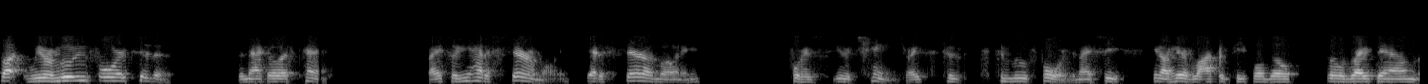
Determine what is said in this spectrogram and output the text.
But we were moving forward to this, the Mac OS 10, right? So he had a ceremony. He had a ceremony for his you know change, right? To to move forward. And I see you know I hear lots of people they'll they'll write down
